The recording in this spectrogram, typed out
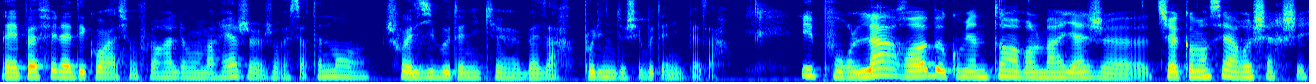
n'avait pas fait la décoration florale de mon mariage, j'aurais certainement choisi Botanique Bazar, Pauline de chez Botanique Bazar. Et pour la robe, combien de temps avant le mariage tu as commencé à rechercher?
